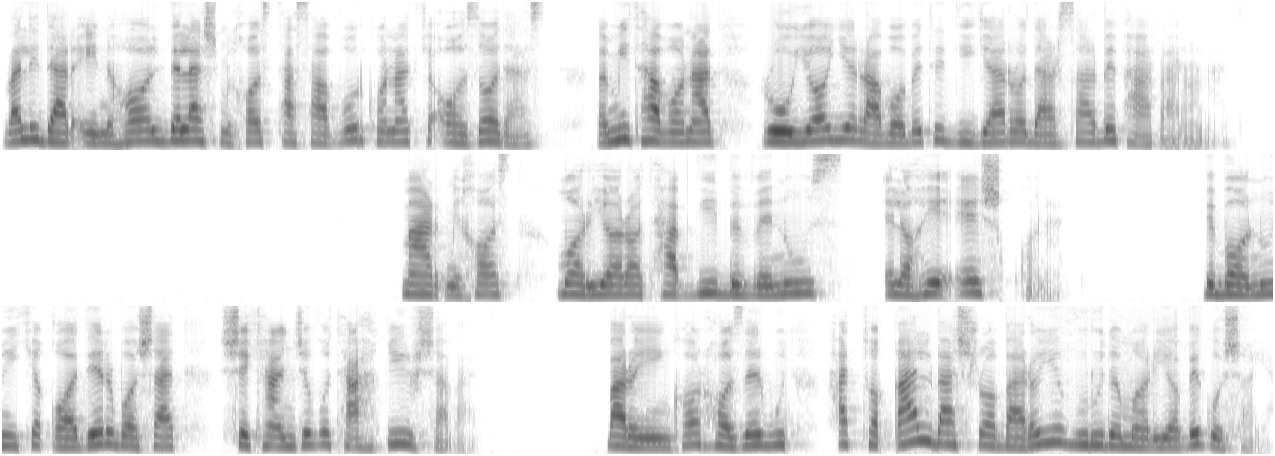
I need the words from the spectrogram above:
ولی در عین حال دلش می‌خواست تصور کند که آزاد است و می‌تواند رویای روابط دیگر را در سر بپروراند. مرد می‌خواست ماریا را تبدیل به ونوس الهه عشق کند. به بانویی که قادر باشد شکنجه و تحقیر شود. برای این کار حاضر بود حتی قلبش را برای ورود ماریا بگشاید.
